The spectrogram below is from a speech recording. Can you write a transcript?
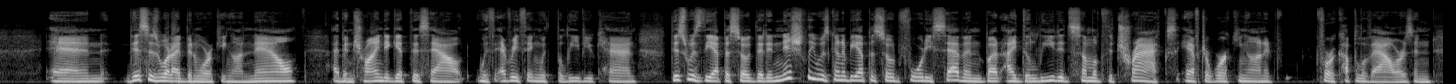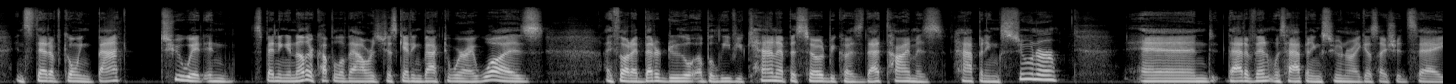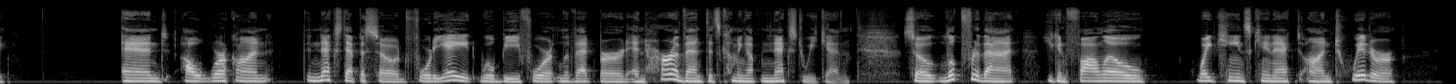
and this is what I've been working on now. I've been trying to get this out with everything with Believe You Can. This was the episode that initially was going to be episode 47, but I deleted some of the tracks after working on it for a couple of hours, and instead of going back to it and spending another couple of hours just getting back to where I was. I thought I better do a Believe You Can episode because that time is happening sooner. And that event was happening sooner, I guess I should say. And I'll work on the next episode, 48, will be for LyVette Byrd and her event that's coming up next weekend. So look for that. You can follow White Canes Connect on Twitter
